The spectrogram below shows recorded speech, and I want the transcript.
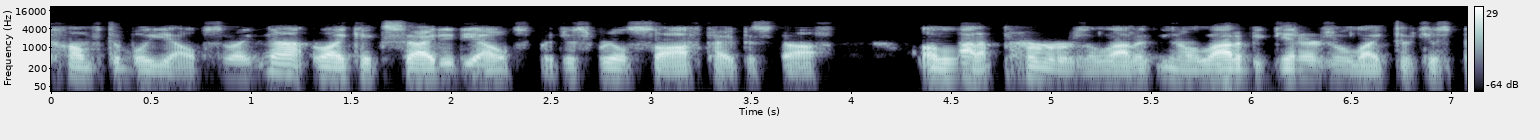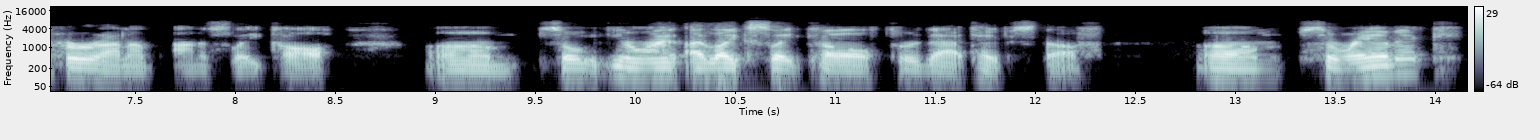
comfortable yelps, like not like excited yelps, but just real soft type of stuff. A lot of purrs, a lot of you know, a lot of beginners will like to just purr on a on a slate call. Um, so you know, I, I like slate call for that type of stuff. Um, ceramic,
